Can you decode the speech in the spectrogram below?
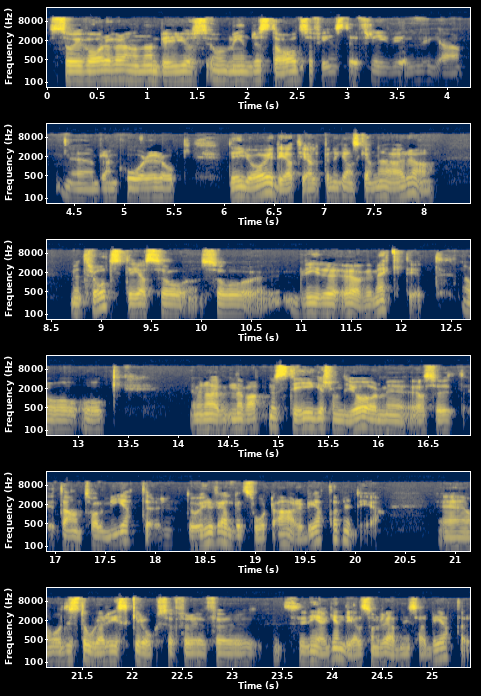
Så i var och varannan by och mindre stad så finns det frivilliga eh, brandkårer och det gör ju det att hjälpen är ganska nära. Men trots det så, så blir det övermäktigt. Och, och jag menar, när vattnet stiger som det gör med alltså ett, ett, antal meter, då är det väldigt svårt att arbeta med det. Eh, och det är stora risker också för, för sin egen del som räddningsarbetare.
